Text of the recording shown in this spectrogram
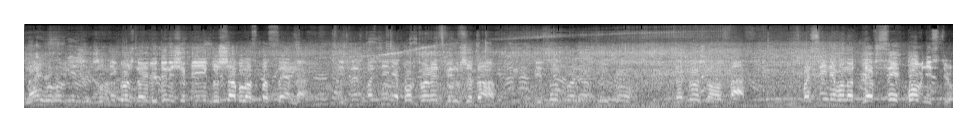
найголовніше в житті кожної людини, щоб її душа була спасенна. І це спасіння Бог Творець Він вже дав. Ісус проляв свою кров за кожного з нас. Спасіння воно для всіх повністю.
